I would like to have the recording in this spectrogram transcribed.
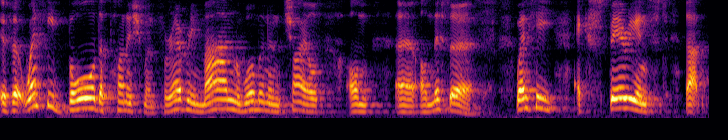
is that when he bore the punishment for every man, woman, and child on, uh, on this earth, when he experienced that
